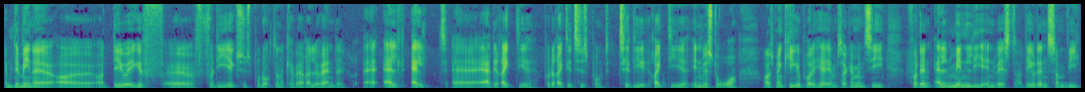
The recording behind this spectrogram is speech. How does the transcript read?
Jamen det mener jeg, og, og det er jo ikke, øh, fordi jeg ikke synes, produkterne kan være relevante. Alt, alt er det rigtige på det rigtige tidspunkt til de rigtige investorer. Og hvis man kigger på det her, jamen, så kan man sige, for den almindelige investor, det er jo den, som vi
